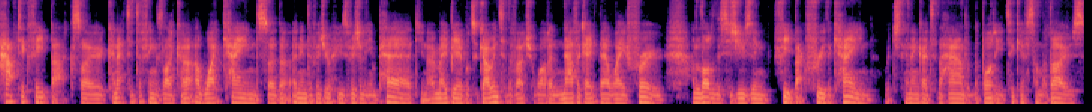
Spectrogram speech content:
haptic feedback, so connected to things like a, a, white cane, so that an individual who's visually impaired, you know, may be able to go into the virtual world and navigate their way through. And a lot of this is using feedback through the cane, which can then go to the hand and the body to give some of those.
